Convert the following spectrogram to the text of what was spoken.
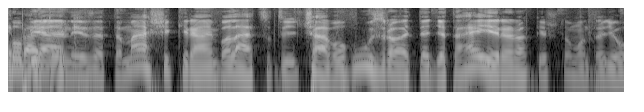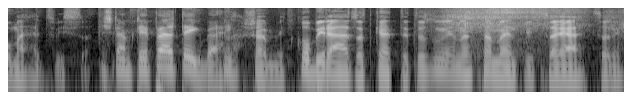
Kobi elnézett a másik irányba, látszott, hogy Csávó húz rajta egyet a helyére rak, és mondta, hogy jó, mehetsz vissza. És nem tépelték be? Na, semmit. Kobi rázott kettőt az ujján, aztán ment vissza játszani.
